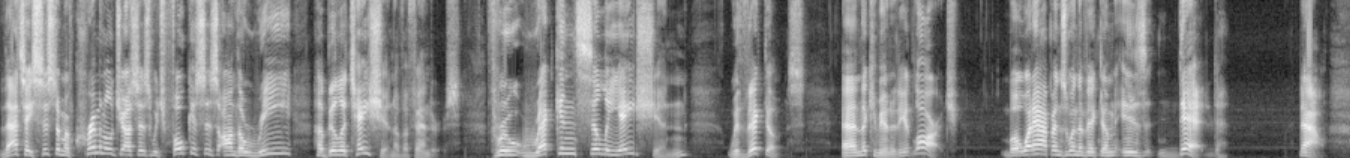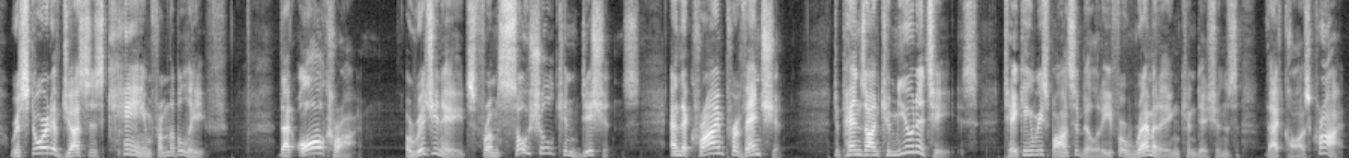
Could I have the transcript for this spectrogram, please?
that's a system of criminal justice which focuses on the rehabilitation of offenders through reconciliation with victims and the community at large. But what happens when the victim is dead? Now, restorative justice came from the belief that all crime originates from social conditions and that crime prevention depends on communities taking responsibility for remedying conditions that cause crime.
